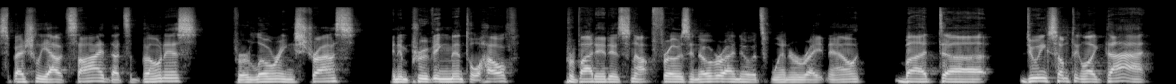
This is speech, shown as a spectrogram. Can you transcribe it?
especially outside, that's a bonus for lowering stress and improving mental health, provided it's not frozen over. I know it's winter right now, but uh, doing something like that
